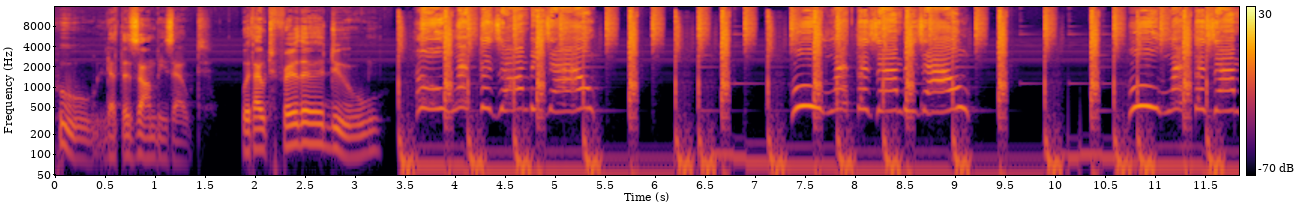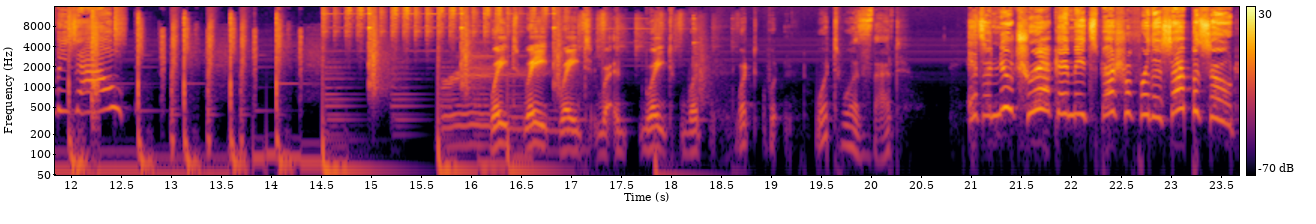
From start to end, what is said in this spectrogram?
who let the zombies out? Without further ado, wait, wait, wait, wait, what, what, what, what was that? It's a new track I made special for this episode.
